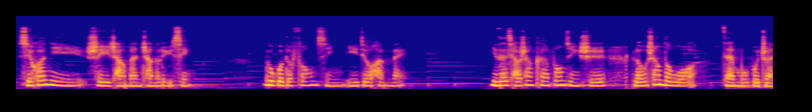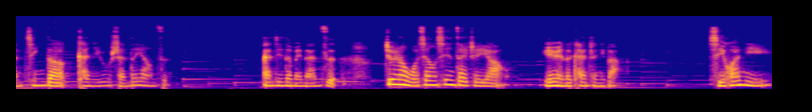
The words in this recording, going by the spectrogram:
喜欢你是一场漫长的旅行，路过的风景依旧很美。你在桥上看风景时，楼上的我在目不转睛的看你入神的样子。安静的美男子，就让我像现在这样远远的看着你吧。喜欢你。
